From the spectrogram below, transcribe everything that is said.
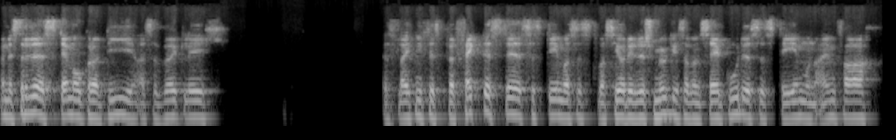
Und das dritte ist Demokratie, also wirklich, das ist vielleicht nicht das perfekteste System, was ist, was theoretisch möglich ist, aber ein sehr gutes System und einfach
